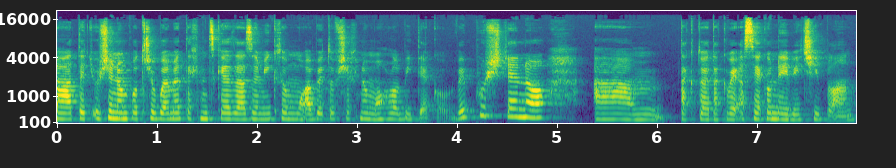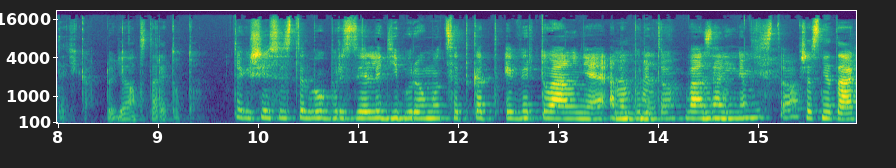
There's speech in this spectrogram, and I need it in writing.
A teď už jenom potřebujeme technické zázemí k tomu, aby to všechno mohlo být jako vypuštěno. A tak to je takový asi jako největší plán teďka, dodělat tady toto. Takže se s tebou brzy lidi budou moct setkat i virtuálně a nebude Mhm. to vázaný na místo. Přesně tak,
